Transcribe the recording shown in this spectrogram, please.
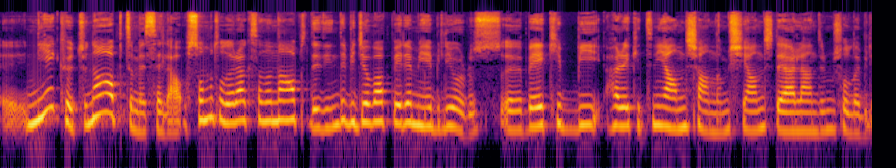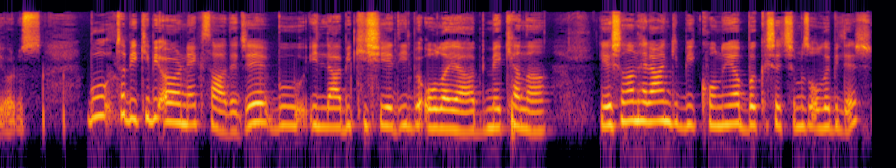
E, niye kötü, ne yaptı mesela? Somut olarak sana ne yaptı dediğinde bir cevap veremeyebiliyoruz. E, belki bir hareketini yanlış anlamış, yanlış değerlendirmiş olabiliyoruz. Bu tabii ki bir örnek sadece. Bu illa bir kişiye değil bir olaya, bir mekana, yaşanan herhangi bir konuya bakış açımız olabilir.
